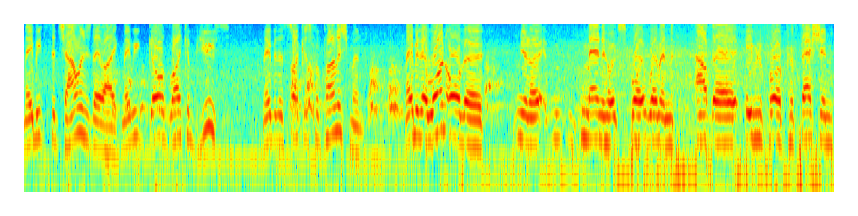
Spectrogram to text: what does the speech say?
Maybe it's the challenge they like. Maybe girls like abuse. Maybe they're suckers for punishment. Maybe they want all the, you know, men who exploit women out there, even for a profession,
